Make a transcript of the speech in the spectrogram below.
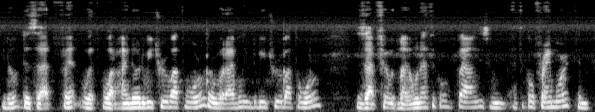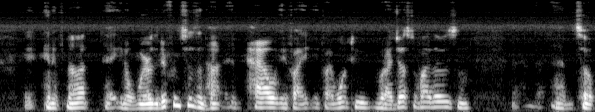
you know, does that fit with what I know to be true about the world or what I believe to be true about the world? Does that fit with my own ethical values and ethical framework? And and if not, uh, you know, where are the differences and how, how if I if I want to, would I justify those? And, and so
